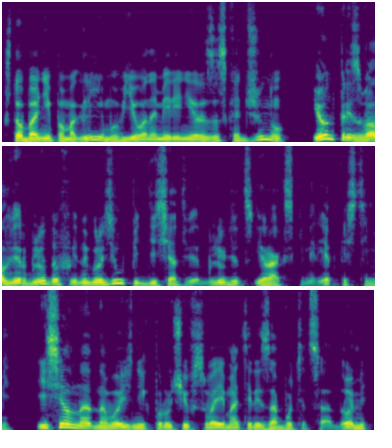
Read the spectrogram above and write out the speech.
чтобы они помогли ему в его намерении разыскать жену. И он призвал верблюдов и нагрузил пятьдесят верблюдец иракскими редкостями и сел на одного из них, поручив своей матери заботиться о доме,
